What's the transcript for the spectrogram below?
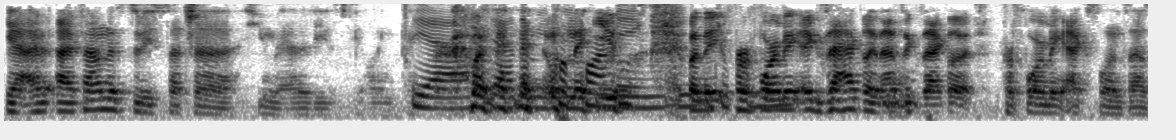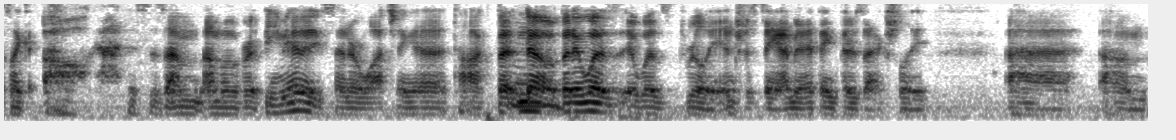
Yeah, I, I, found this to be such a humanities feeling paper. Yeah, when, yeah, they, when they use when they performing exactly that's yeah. exactly what performing excellence. I was like, oh god, this is I'm I'm over at the Humanities Center watching a talk, but mm. no, but it was it was really interesting. I mean, I think there's actually, uh, um,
